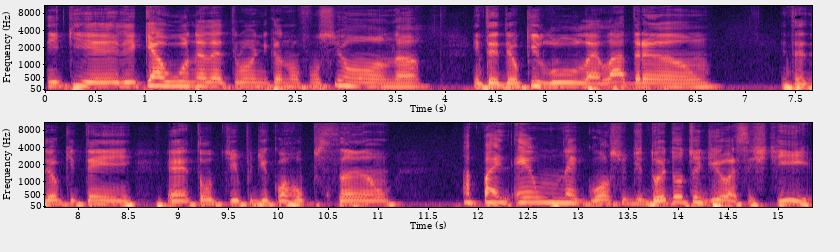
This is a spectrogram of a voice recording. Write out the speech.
e que ele que a urna eletrônica não funciona, entendeu? Que Lula é ladrão, entendeu? Que tem é, todo tipo de corrupção. Rapaz, é um negócio de doido. Outro dia eu assisti,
